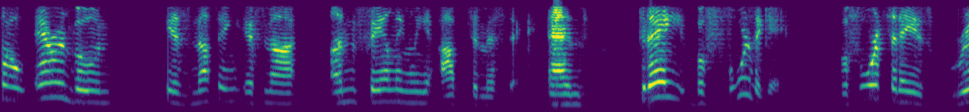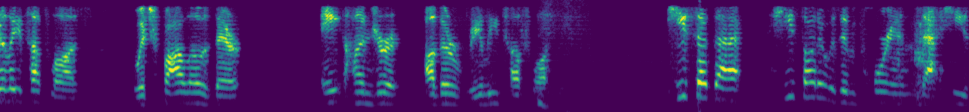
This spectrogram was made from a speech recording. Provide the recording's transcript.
So Aaron Boone is nothing if not unfailingly optimistic. And today, before the game, before today's really tough loss, which follows their 800 other really tough losses, he said that he thought it was important that he's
